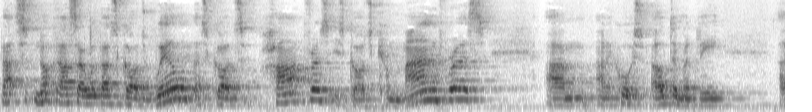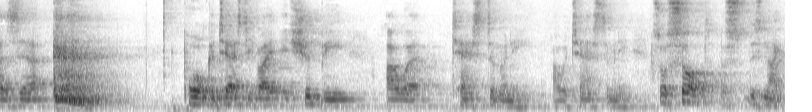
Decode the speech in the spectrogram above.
that's not that's our, that's God's will. That's God's heart for us. It's God's command for us. Um, and of course, ultimately, as uh, Paul could testify, it should be our testimony. Our testimony. So salt this, this night.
